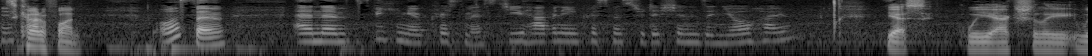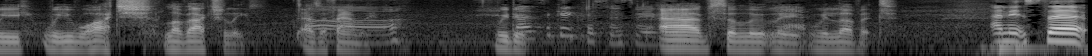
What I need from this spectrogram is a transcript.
it's kind of fun. Awesome. And um, speaking of Christmas, do you have any Christmas traditions in your home? Yes, we actually we we watch Love Actually as Aww. a family. We do. That's a good Christmas movie. Absolutely, yeah. we love it. And it's the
